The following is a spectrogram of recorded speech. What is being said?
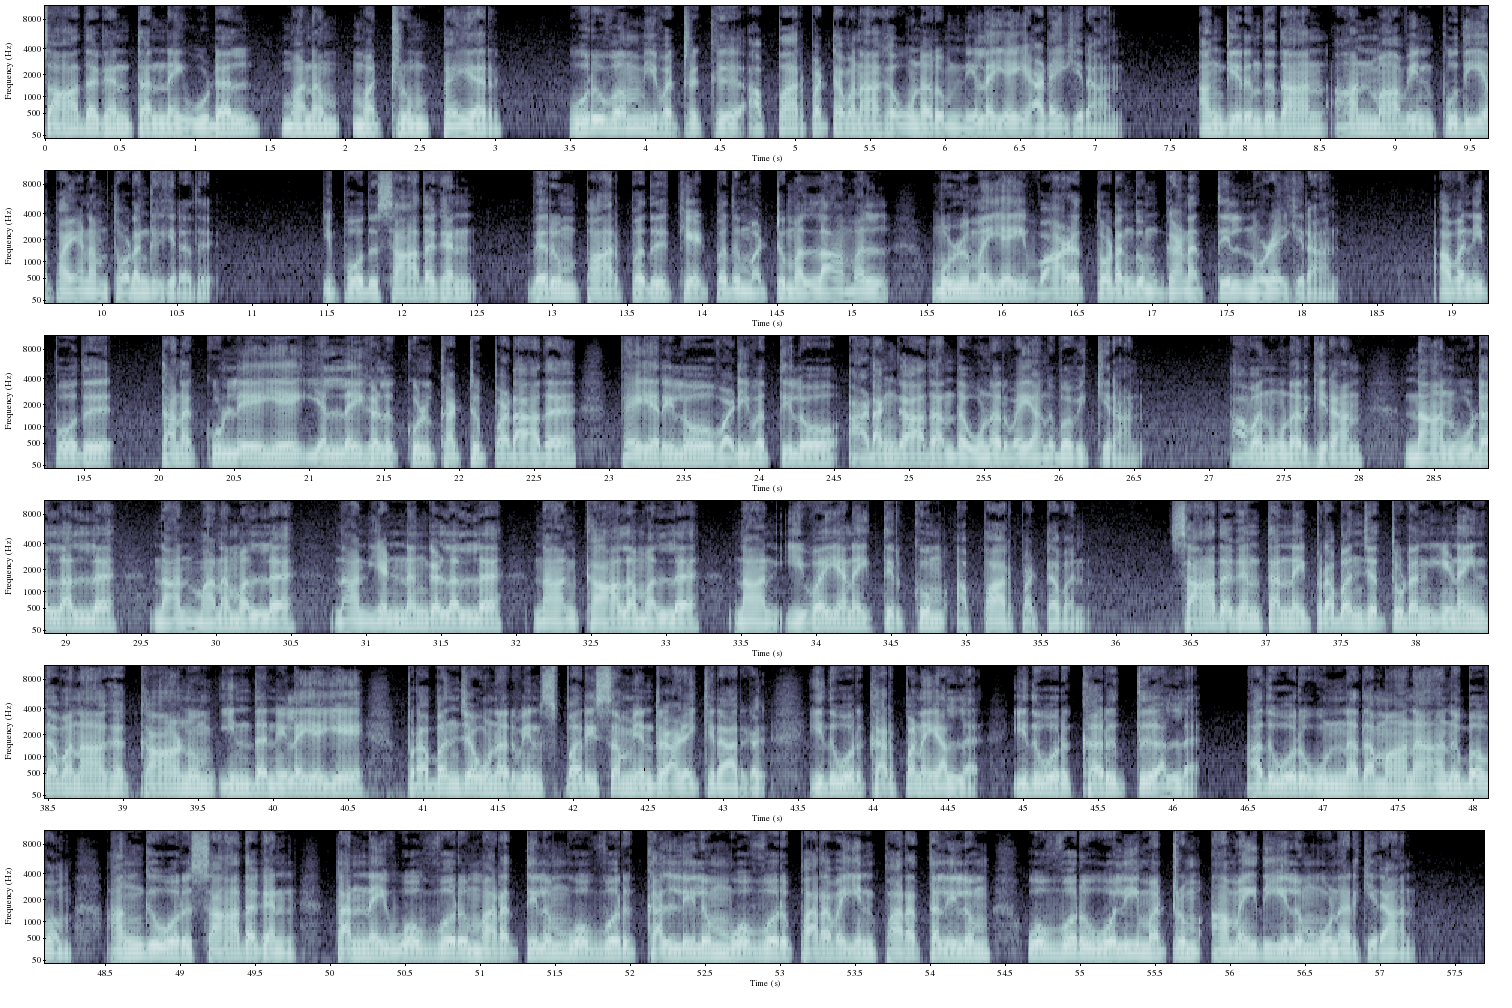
சாதகன் தன்னை உடல் மனம் மற்றும் பெயர் உருவம் இவற்றுக்கு அப்பாற்பட்டவனாக உணரும் நிலையை அடைகிறான். அங்கிருந்துதான் ஆன்மாவின் புதிய பயணம் தொடங்குகிறது. இப்போது சாதகன் வெறும் பார்ப்பது கேட்பது மட்டுமல்லாமல் முழுமையை வாழத் தொடங்கும் கணத்தில் நுழைகிறான். அவன் இப்போது தனக்குள்ளேயே எல்லைகளுக்குள் கட்டுப்படாத பெயரிலோ வடிவத்திலோ அடங்காத அந்த உணர்வை அனுபவிக்கிறான். அவன் உணர்கிறான் நான் உடல் அல்ல நான் மனம் அல்ல நான் எண்ணங்கள் அல்ல நான் காலம் அல்ல நான் இவையனைத்திற்கும் அப்பாற்பட்டவன். சாதகன் தன்னை பிரபஞ்சத்துடன் இணைந்தவனாக காணும் இந்த நிலையையே பிரபஞ்ச உணர்வின் ஸ்பரிசம் என்று அழைக்கிறார்கள். இது ஒரு கற்பனை அல்ல இது ஒரு கருத்து அல்ல. அது ஒரு உன்னதமான அனுபவம். அங்கு ஒரு சாதகன் தன்னை ஒவ்வொரு மரத்திலும் ஒவ்வொரு கல்லிலும் ஒவ்வொரு பறவையின் பறத்தலிலும் ஒவ்வொரு ஒலி மற்றும் அமைதியிலும் உணர்கிறான்.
